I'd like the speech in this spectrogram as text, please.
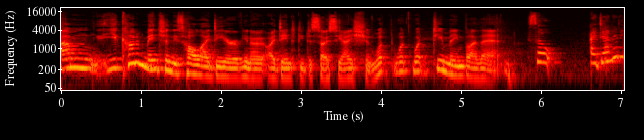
Um, you kind of mentioned this whole idea of you know identity dissociation. What what what do you mean by that? So, identity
